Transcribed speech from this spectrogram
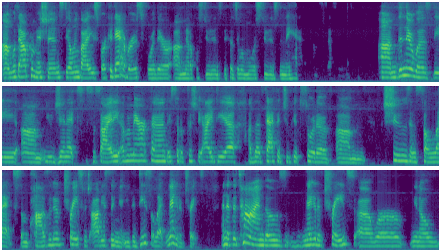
um, without permission, stealing bodies for cadavers for their um, medical students because there were more students than they had. Um, then there was the um, Eugenics Society of America. They sort of pushed the idea of the fact that you could sort of um, choose and select some positive traits, which obviously meant you could deselect negative traits. And at the time, those negative traits uh, were, you know,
